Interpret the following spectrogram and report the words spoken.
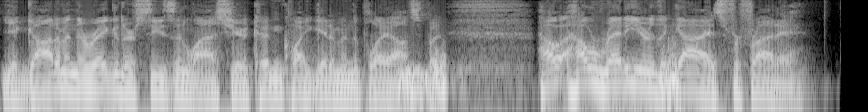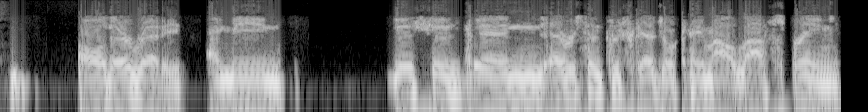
You got them in the regular season last year, couldn't quite get them in the playoffs. But how how ready are the guys for Friday? Oh, they're ready. I mean, this has been ever since the schedule came out last spring.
